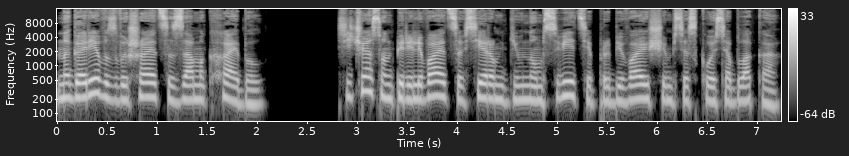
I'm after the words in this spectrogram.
На горе возвышается замок Хайбл, Сейчас он переливается в сером дневном свете, пробивающемся сквозь облака.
